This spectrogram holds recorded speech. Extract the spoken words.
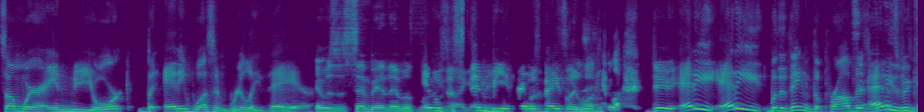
somewhere in New York, but Eddie wasn't really there. It was a symbiote that was. It was a like symbiote that was basically looking like, dude, Eddie, Eddie. But the thing, the problem So is Eddie's become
